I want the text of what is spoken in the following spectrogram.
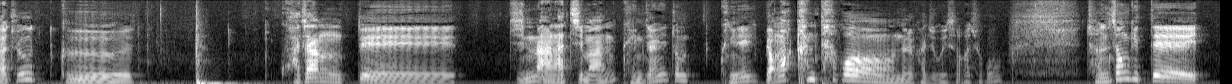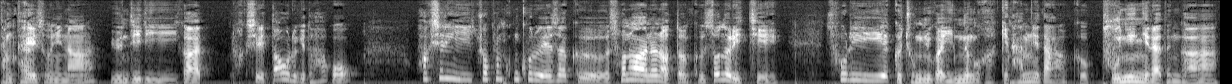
아주 그 과장되지는 않았지만 굉장히 좀 굉장히 명확한 타건을 가지고 있어가지고 전성기 때 당타이손이나 윤디리가 확실히 떠오르기도 하고 확실히 쇼팽 콩쿠르에서 그 선호하는 어떤 그 소노리티 소리의 그 종류가 있는 것 같긴 합니다. 그 분인이라든가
